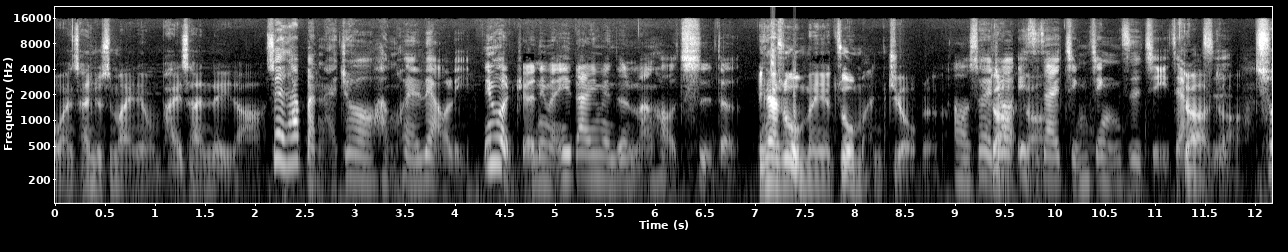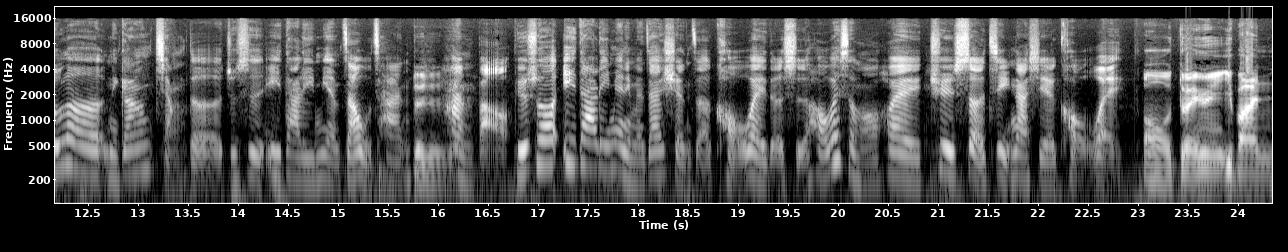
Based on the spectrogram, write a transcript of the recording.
晚餐就是卖那种排餐类的啊。所以他本来就很会料理，因为我觉得你们意大利面真的蛮好吃的。应该说我们也做蛮久了哦，所以就一直在精进自己这样子。除了你刚刚讲的，就是意大利面早午餐，对对对，汉堡。比如说意大利面，你们在选择口味的时候，为什么会去设计那些口味？哦，对，因为一般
